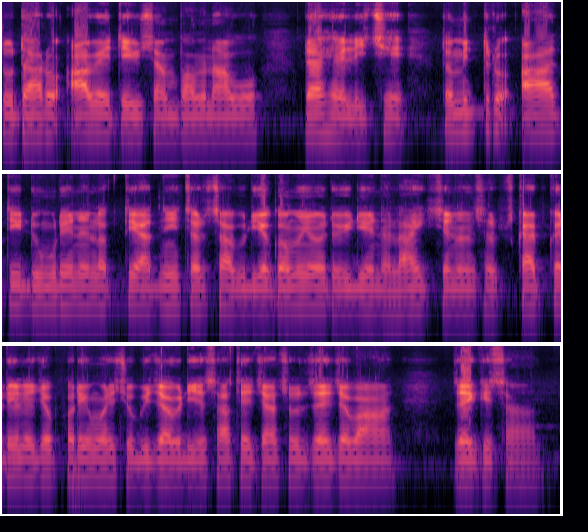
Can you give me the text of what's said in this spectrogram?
સુધારો આવે તેવી સંભાવનાઓ રહેલી છે. તો મિત્રો, આ હતી ડુંગળીને લગતી આજની ચર્ચા. વીડિયો ગમ્યો હોય તો વિડીયોને લાઇક ચેનલ સબસ્ક્રાઈબ કરી લેજો. ફરી મળીશું બીજા વીડિયો સાથે. જ્યાં સુધી જય જવાન, જય કિસાન.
